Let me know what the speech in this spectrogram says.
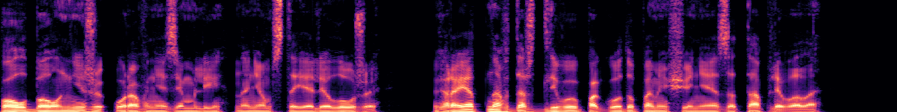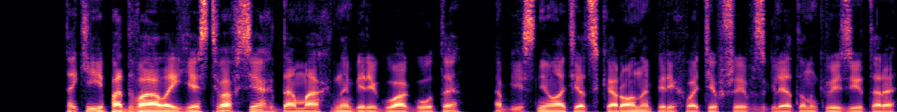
Пол был ниже уровня земли, на нем стояли лужи. Вероятно, в дождливую погоду помещение затапливало. «Такие подвалы есть во всех домах на берегу Агута», объяснил отец Корона, перехвативший взгляд инквизитора.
